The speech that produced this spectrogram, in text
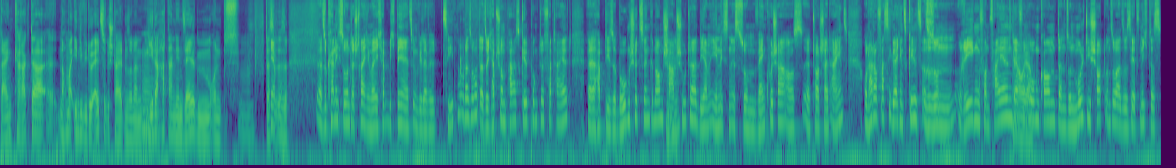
deinen Charakter äh, nochmal individuell zu gestalten, sondern mhm. jeder hat dann denselben und das ja. ist also also kann ich so unterstreichen, weil ich, hab, ich bin ja jetzt irgendwie Level 10 oder sowas. Also ich habe schon ein paar Skillpunkte verteilt, äh, habe diese Bogenschützin genommen, mhm. Sharpshooter, mhm. die am ähnlichsten ist zum Vanquisher aus äh, Torchlight 1 und hat auch fast die gleichen Skills. Also so ein Regen von Pfeilen, der genau, von ja. oben kommt, dann so ein Multishot und so. Also ist jetzt nicht das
